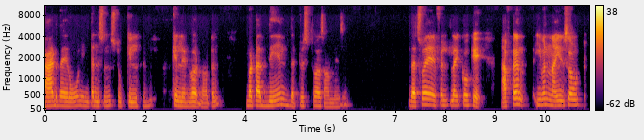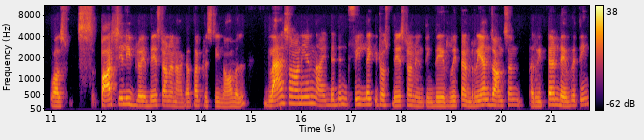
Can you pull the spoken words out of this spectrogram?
had their own intentions to kill him, kill Edward Norton. But at the end, the twist was amazing. That's why I felt like okay. After even Knives Out was partially based on an Agatha Christie novel, Glass Onion, I didn't feel like it was based on anything. They returned, Rian Johnson returned everything.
